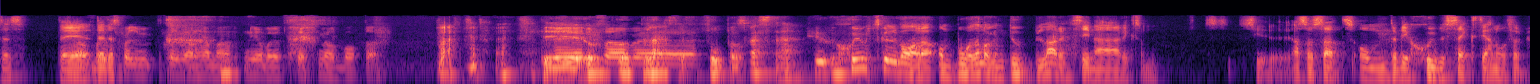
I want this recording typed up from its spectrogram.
precis. Det, Det, det, det, det, sju, sju mål hemma, Nürnberg har gjort sex mål borta. Det är upp, liksom, upplagt eh, för fotbollsfest det här. Hur sjukt skulle det vara om båda lagen dubblar sina liksom, Alltså så att om det blir 7-6 till Hannover.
